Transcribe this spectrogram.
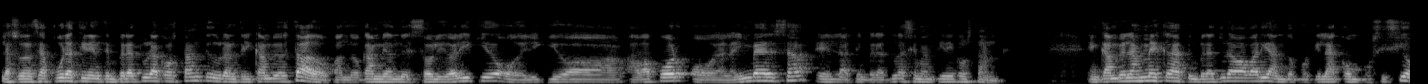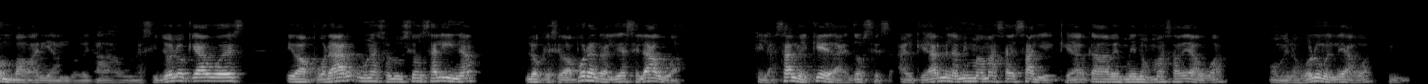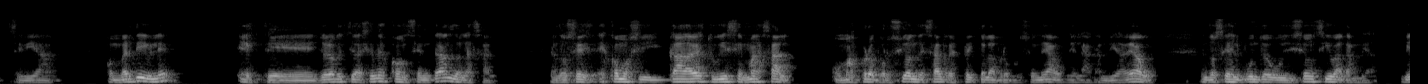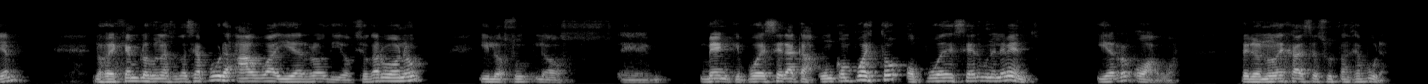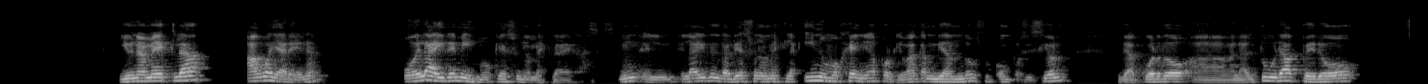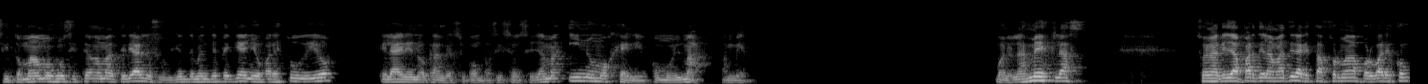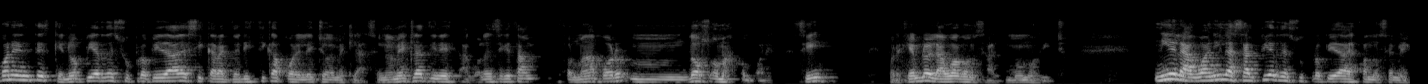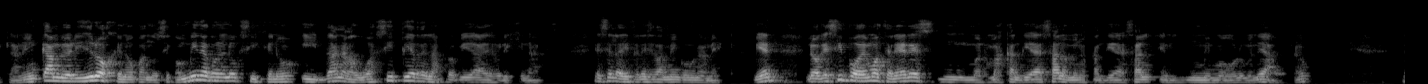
Las sustancias puras tienen temperatura constante durante el cambio de estado, cuando cambian de sólido a líquido o de líquido a, vapor o a la inversa, eh, la temperatura se mantiene constante. En cambio, en las mezclas la temperatura va variando porque la composición va variando de cada una. Si yo lo que hago es evaporar una solución salina, lo que se evapora en realidad es el agua. La sal me queda. Entonces, al quedarme la misma masa de sal y quedar cada vez menos masa de agua, o menos volumen de agua, sería convertible, este, yo lo que estoy haciendo es concentrando la sal. Entonces, es como si cada vez tuviese más sal o más proporción de sal respecto a la proporción de agua, de la cantidad de agua. Entonces, el punto de ebullición sí va cambiando. ¿Bien? Los ejemplos de una sustancia pura, agua, hierro, dióxido de carbono, y los, eh, ven que puede ser acá un compuesto o puede ser un elemento, hierro o agua, pero no deja de ser sustancia pura. Y una mezcla, agua y arena, o el aire mismo, que es una mezcla de gases. El, aire en realidad es una mezcla inhomogénea porque va cambiando su composición de acuerdo a la altura, pero si tomamos un sistema material lo suficientemente pequeño para estudio, el aire no cambia su composición. Se llama inhomogéneo, como el mar también. Bueno, las mezclas son aquella parte de la materia que está formada por varios componentes que no pierden sus propiedades y características por el hecho de mezclarse. Una mezcla tiene, acuérdense que está formada por mm, dos o más componentes, ¿sí? Por ejemplo, el agua con sal, como hemos dicho. Ni el agua ni la sal pierden sus propiedades cuando se mezclan. En cambio, el hidrógeno, cuando se combina con el oxígeno y dan agua, sí pierden las propiedades originales. Esa es la diferencia también con una mezcla. Bien, lo que sí podemos tener es mm, bueno, más cantidad de sal o menos cantidad de sal en un mismo volumen de agua.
